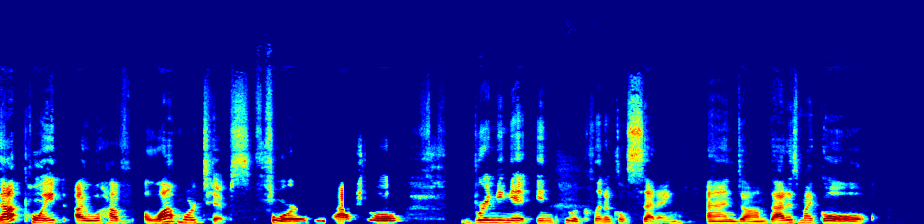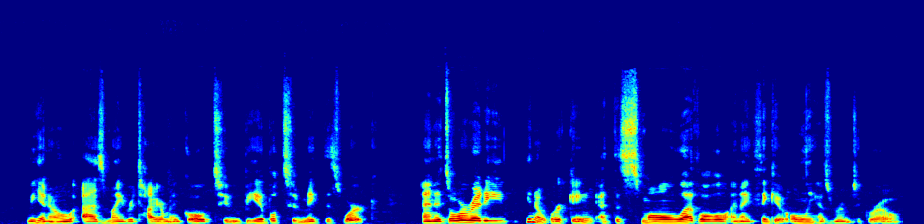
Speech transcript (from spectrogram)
that point i will have a lot more tips for the actual bringing it into a clinical setting and um, that is my goal you know, as my retirement goal to be able to make this work. And it's already, you know, working at the small level. And I think it only has room to grow.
